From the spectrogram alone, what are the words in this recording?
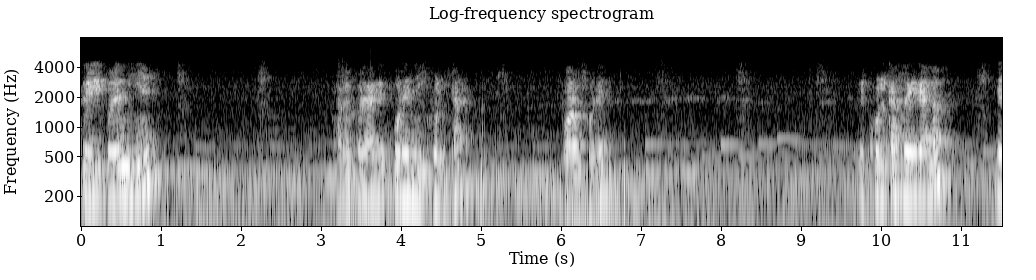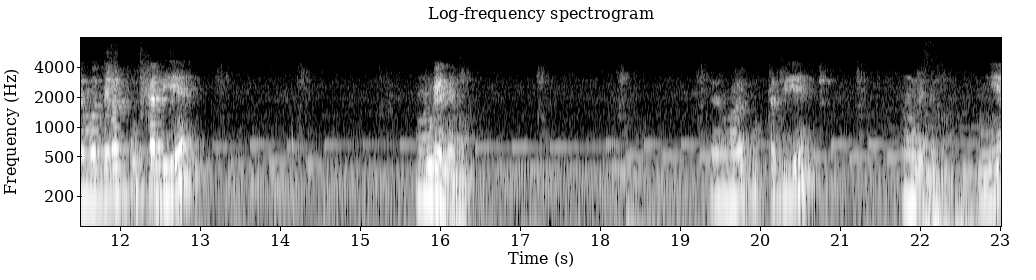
তৈরি করে নিয়ে ভালো করে আগে করে নিই খোলটা, বড় করে। খোলটা হয়ে গেল। এর মধ্যে এবার পুরটা দিয়ে মুড়ে নেব। এরভাবে পুরটা দিয়ে মুড়ে নেব। নিয়ে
